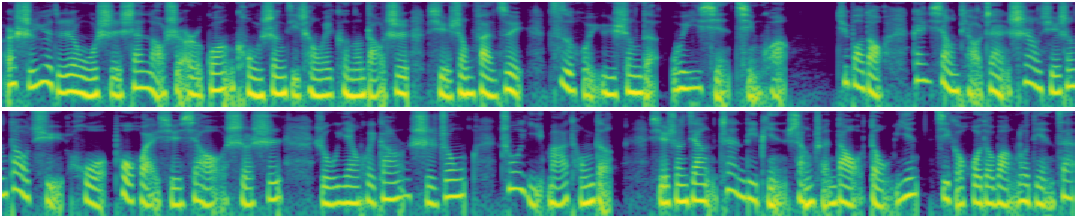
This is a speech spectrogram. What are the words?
而十月的任务是扇老师耳光，恐升级成为可能导致学生犯罪、自毁余生的危险情况。据报道，该项挑战是让学生盗取或破坏学校设施，如烟灰缸、时钟、桌椅、马桶等。学生将战利品上传到抖音即可获得网络点赞。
